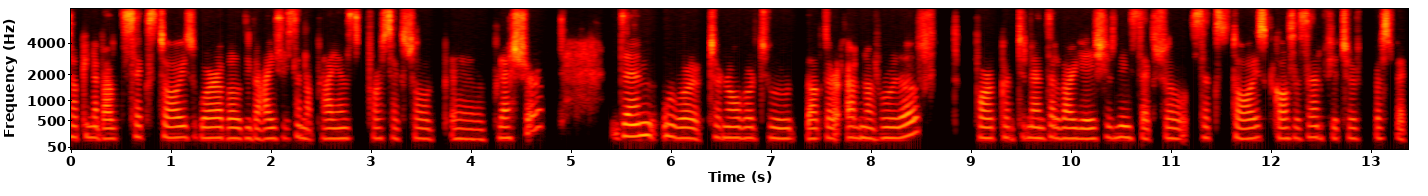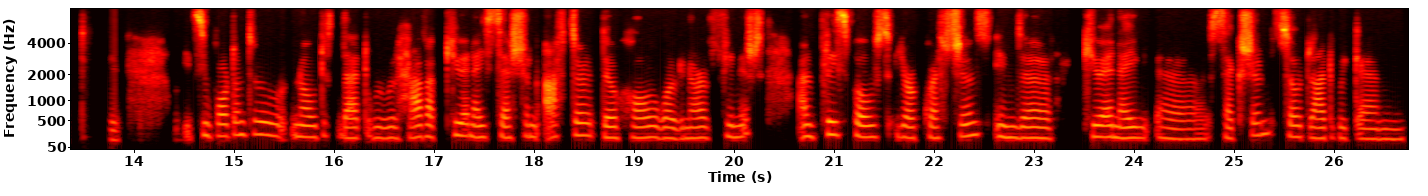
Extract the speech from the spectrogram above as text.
talking about sex toys, wearable devices, and appliances for sexual uh, pleasure. Then we will turn over to Dr. Elna Rudolph for continental variations in sexual sex toys, causes, and future It's important to note that we will have a Q&A session after the whole webinar finished, and please post your questions in the Q&A uh, section so that we can,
